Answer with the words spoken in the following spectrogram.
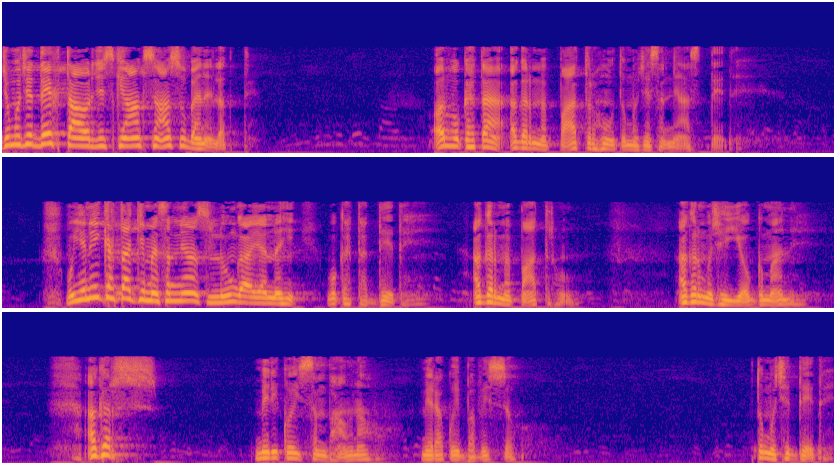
जो मुझे देखता और जिसकी आँख से आँसू बहने लगते। और वो कहता है, अगर मैं पात्र हूँ तो मुझे सन्यास दे दे। वो ये नहीं कहता कि मैं सन्यास लूँगा या नहीं, वो कहता, दे दे। अगर मैं पात्र हूँ, अगर मुझे योग्य माने, अगर मेरी कोई संभावना हो, मेरा कोई भविष्य हो तो मुझे दे दे।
